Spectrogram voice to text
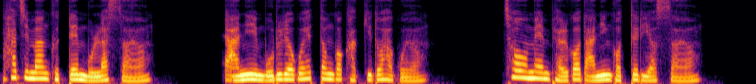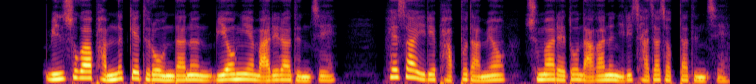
하지만 그땐 몰랐어요. 아니, 모르려고 했던 것 같기도 하고요. 처음엔 별것 아닌 것들이었어요. 민수가 밤늦게 들어온다는 미영이의 말이라든지 회사 일이 바쁘다며 주말에도 나가는 일이 잦아졌다든지.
